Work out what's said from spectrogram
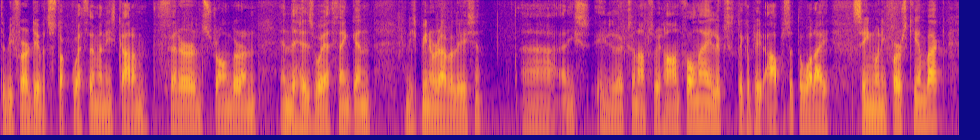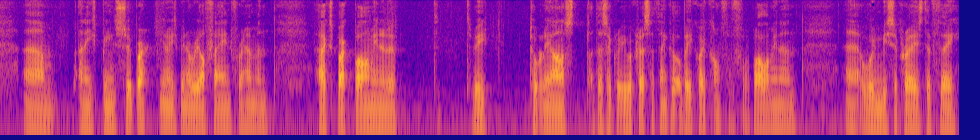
to be fair, David stuck with him, and he's got him fitter and stronger, and into his way of thinking, and he's been a revelation. Uh, and he's, he looks an absolute handful now. He looks the complete opposite to what I seen when he first came back. Um, and he's been super. You know, he's been a real find for him. And I expect Ballymena to, to, to be totally honest. I disagree with Kris. I think it'll be quite comfortable for Ballymena, and uh, I wouldn't be surprised if they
